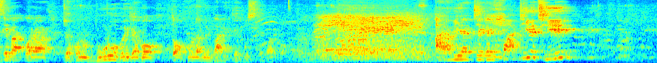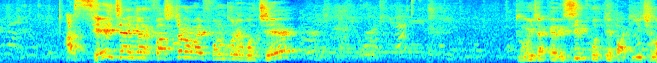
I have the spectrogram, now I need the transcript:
সেবা করার যখন বুড়ো হয়ে যাব, তখন আমি বাড়িতে বসতে পারব। আর আমি এক জায়গায় পাঠিয়েছি, আর সেই জায়গার ফার্স্টার আমায় ফোন করে বলছে, তুমি যাকে রিসিভ করতে পাঠিয়েছো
